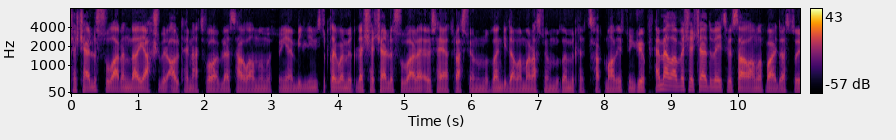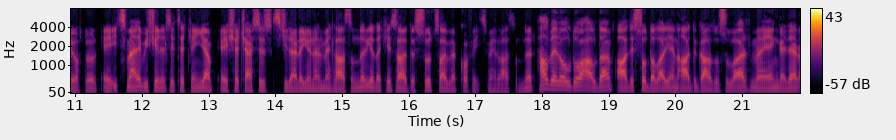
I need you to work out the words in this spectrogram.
şəkərli suların da yaxşı bir alternativ ola bilər sağlamlığımız üçün. Yəni bildiyimiz mütləq və mütləq şəkərli suları öz həyat rasionumuzdan, qidalama rasionumuzdan mütləq çıxartmalıyıq. Çünki həm əlavə şəkərdir və heç bir sağlamlıq faydası yoxdur. E, içməli bir şeylər seçərkən ya e, şəkərsiz içkilərə yönəlmək lazımdır, ya da ki sadə su, çay və kofe içmək lazımdır. Hal belə olduğu halda adi sodalar, yəni adi qazlı sular müəyyən qədər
